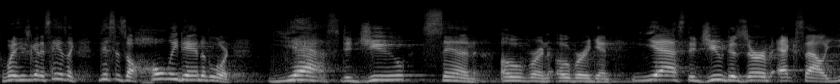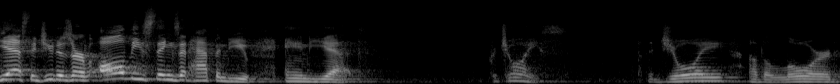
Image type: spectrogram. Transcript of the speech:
What he's going to say is like, this is a holy day unto the Lord. Yes, did you sin over and over again? Yes, did you deserve exile? Yes, did you deserve all these things that happened to you? And yet, rejoice. For the joy of the Lord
